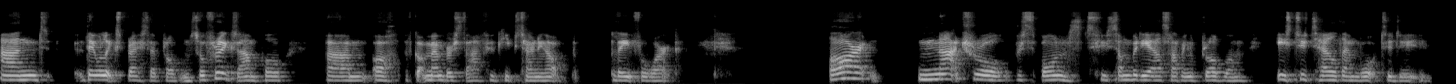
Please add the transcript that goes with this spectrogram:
and they will express their problem. So, for example, um, oh, I've got a member of staff who keeps turning up late for work. Our natural response to somebody else having a problem is to tell them what to do,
